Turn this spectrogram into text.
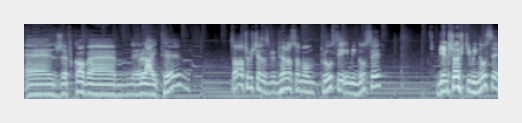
e, drzewkowe lighty. Co oczywiście wiąże ze sobą plusy i minusy. Większości minusy,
